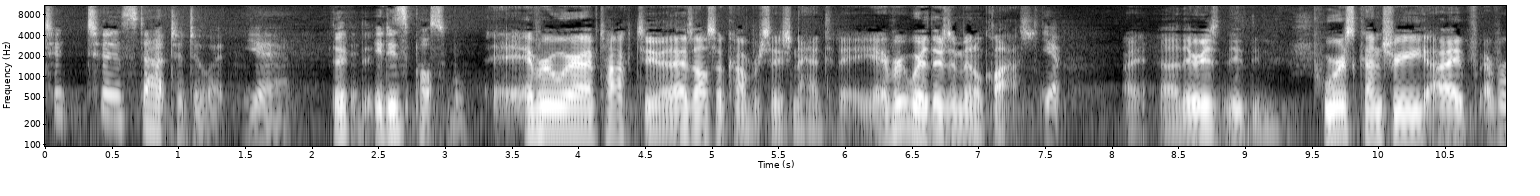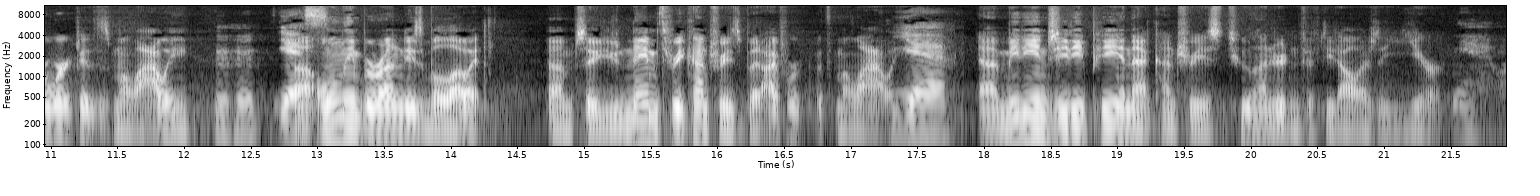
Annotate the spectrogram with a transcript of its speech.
to, to start to do it. Yeah. It is possible. Everywhere I've talked to, that was also a conversation I had today. Everywhere there's a middle class. Yep. Right? Uh, there is the, the poorest country I've ever worked with is Malawi. Yes. Uh, only Burundi's below it. Um, so you name three countries, but I've worked with Malawi. yeah. Uh, median GDP in that country is two hundred and fifty dollars a year. Yeah. Wow.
